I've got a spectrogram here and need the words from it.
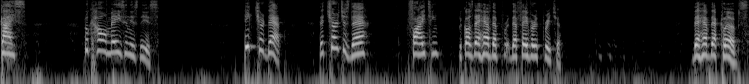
Guys, look how amazing is this. Picture that. The church is there fighting because they have their, their favorite preacher. They have their clubs.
